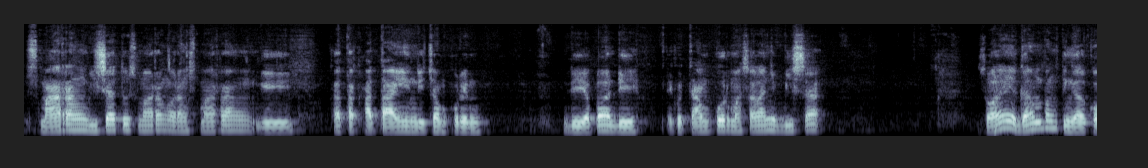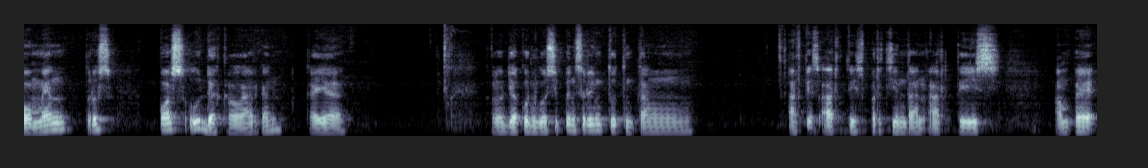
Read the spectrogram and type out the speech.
Semarang bisa tuh Semarang orang Semarang di kata-katain dicampurin di apa di ikut campur masalahnya bisa. Soalnya ya gampang tinggal komen terus post udah kelar kan. Kayak kalau di akun gosip kan sering tuh tentang artis-artis percintaan artis. Sampai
